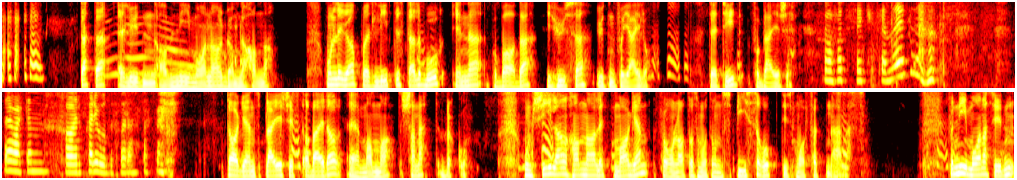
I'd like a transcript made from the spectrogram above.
Dette er lyden av ni måneder gamle Hanna. Hun ligger på et lite stellebord inne på badet i huset utenfor Geilo. Det er tid for bleieskift. Hun har fått seks tenner. Det har vært en hard periode for henne, stakkars. Dagens bleieskiftarbeider er mamma Jeanette Bøkko. Hun kiler Hanna litt på magen før hun later som at hun spiser opp de små føttene hennes. For ni måneder siden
